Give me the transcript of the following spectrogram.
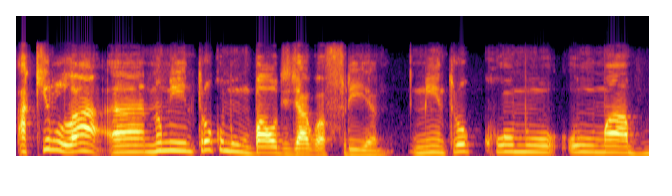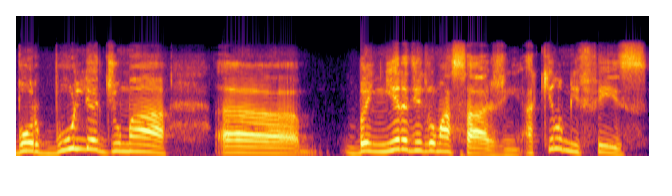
Aquilo lá ah, não me entrou como um balde de água fria me entrou como uma borbulha de uma uh, banheira de hidromassagem. Aquilo me fez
